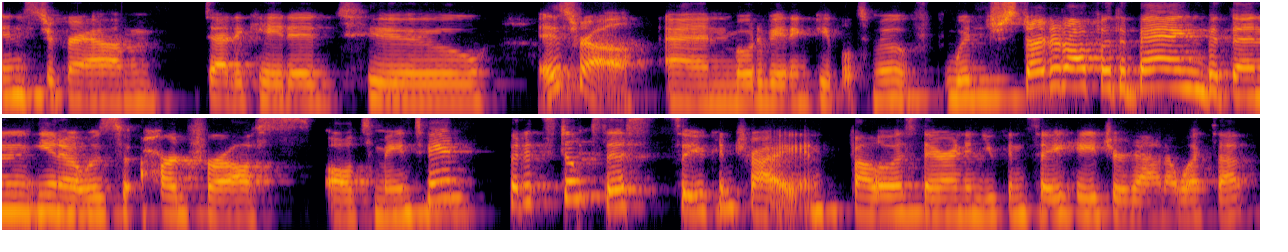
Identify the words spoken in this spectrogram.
Instagram dedicated to Israel and motivating people to move, which started off with a bang, but then, you know, it was hard for us all to maintain, but it still exists. So you can try and follow us there and then you can say, Hey, Jordana, what's up?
